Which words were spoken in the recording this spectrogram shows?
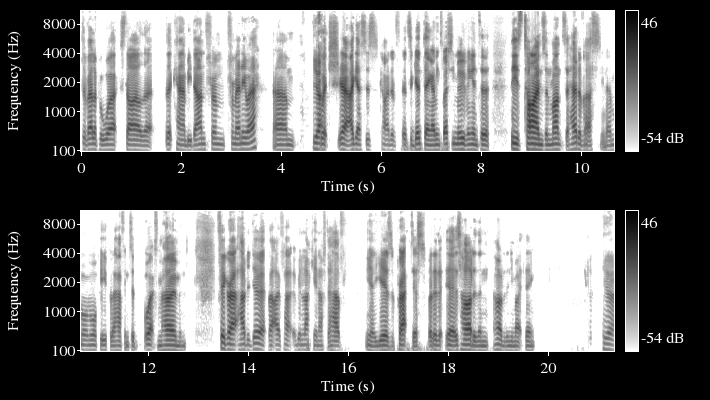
develop a work style that that can be done from from anywhere. Um, Yeah. which yeah i guess is kind of it's a good thing i mean especially moving into these times and months ahead of us you know more and more people are having to work from home and figure out how to do it but i've, had, I've been lucky enough to have you know years of practice but it, yeah, it's harder than harder than you might think Yeah.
